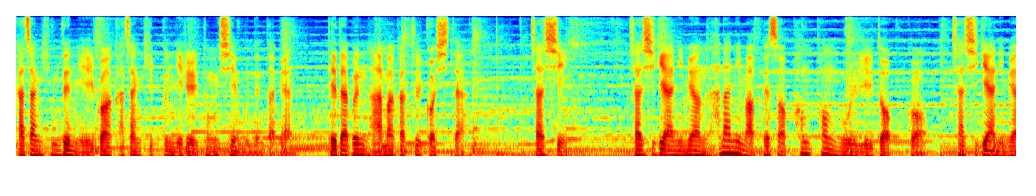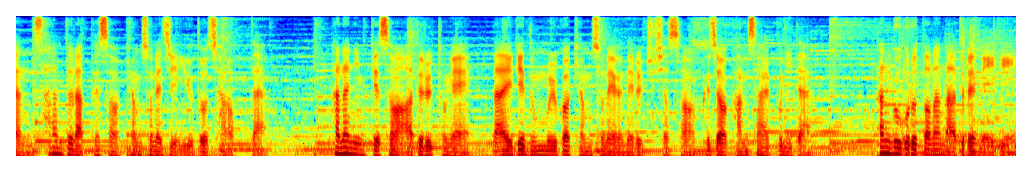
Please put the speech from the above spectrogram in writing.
가장 힘든 일과 가장 기쁜 일을 동시에 묻는다면 대답은 아마 같을 것이다. 자식. 자식이 아니면 하나님 앞에서 펑펑 울 일도 없고 자식이 아니면 사람들 앞에서 겸손해질 이유도 잘 없다. 하나님께서 아들을 통해 나에게 눈물과 겸손의 은혜를 주셔서 그저 감사할 뿐이다. 한국으로 떠난 아들의 내일이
